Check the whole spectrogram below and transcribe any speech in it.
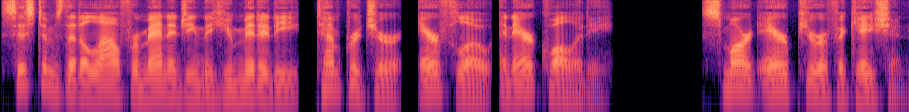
systems that allow for managing the humidity, temperature, airflow, and air quality. Smart air purification.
